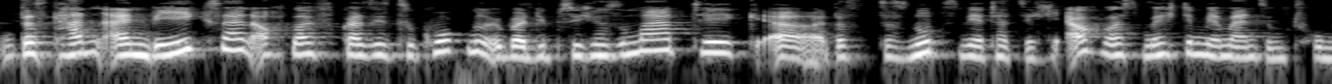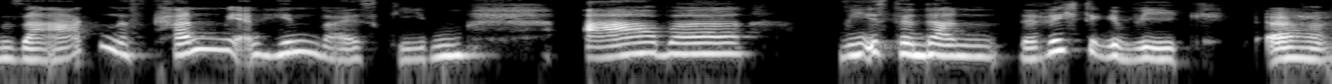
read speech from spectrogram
das kann ein Weg sein, auch mal quasi zu gucken über die Psychosomatik, äh, das, das nutzen wir tatsächlich auch, was möchte mir mein Symptom sagen, das kann mir einen Hinweis geben, aber wie ist denn dann der richtige Weg? Äh,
